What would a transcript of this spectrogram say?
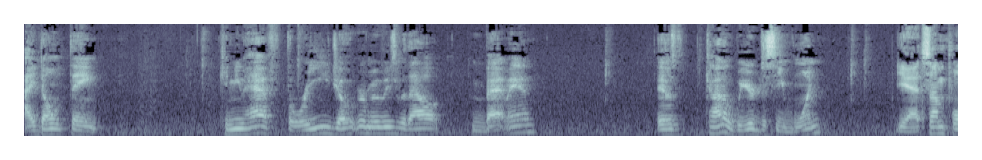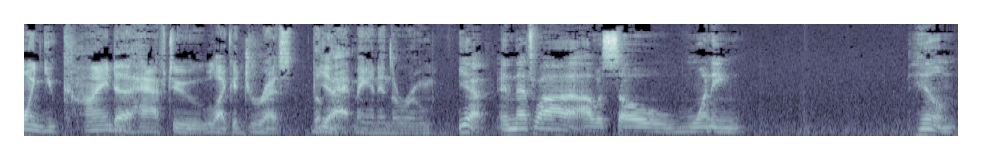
I don't think. Can you have three Joker movies without Batman? It was kind of weird to see one. Yeah, at some point you kind of have to like address the Yeah. Batman in the room. Yeah, and that's why I was so wanting him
